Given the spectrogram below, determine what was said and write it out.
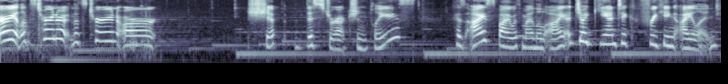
All right, let's turn our let's turn our ship this direction, please. Because I spy with my little eye a gigantic freaking island.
